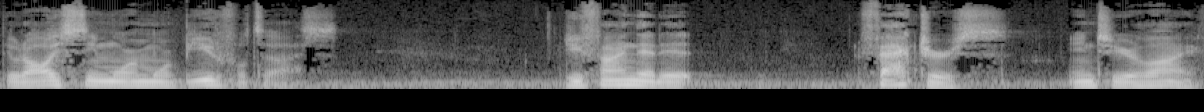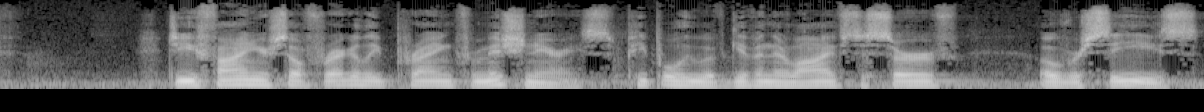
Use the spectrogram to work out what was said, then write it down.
that would always seem more and more beautiful to us. Do you find that it factors into your life? Do you find yourself regularly praying for missionaries, people who have given their lives to serve overseas,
